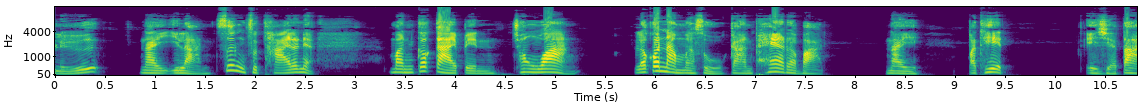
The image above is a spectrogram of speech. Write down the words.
หรือในอิหร่าน ซึ่งสุดท้ายแล้วเนี่ยมันก็กลายเป็นช่องว่าง แล้วก็นำมาสู่การแพร่ระบาดในประเทศ เอเชียใต้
